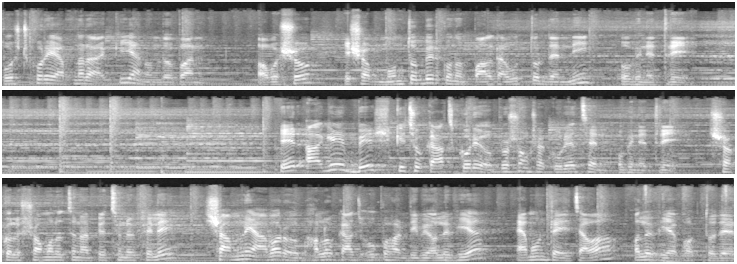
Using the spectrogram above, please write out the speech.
পোস্ট করে আপনারা কি আনন্দ পান? অবশ্য এসব মন্তব্যের কোনো পাল্টা উত্তর দেননি অভিনেত্রী। এর আগে বেশ কিছু কাজ করেও প্রশংসা করেছেন অভিনেত্রী। সকল সমালোচনা পেছনে ফেলে সামনে আবারও ভালো কাজ উপহার দিবে অলিভিয়া এমনটাই চাওয়া অলিভিয়া ভক্তদের।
